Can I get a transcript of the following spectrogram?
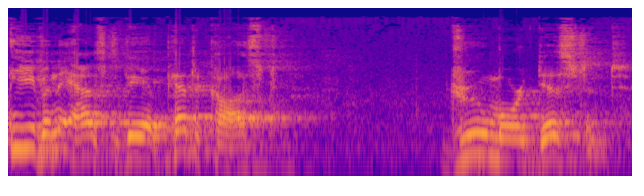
even as the day of Pentecost drew more distant.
